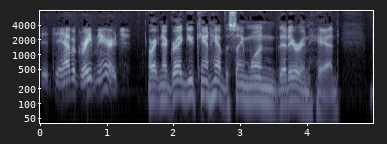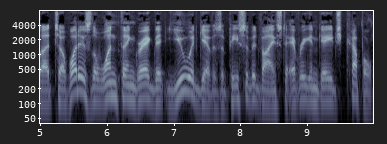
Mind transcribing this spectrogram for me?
to, to have a great marriage. All right, now, Greg, you can't have the same one that Erin had, but uh, what is the one thing, Greg, that you would give as a piece of advice to every engaged couple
